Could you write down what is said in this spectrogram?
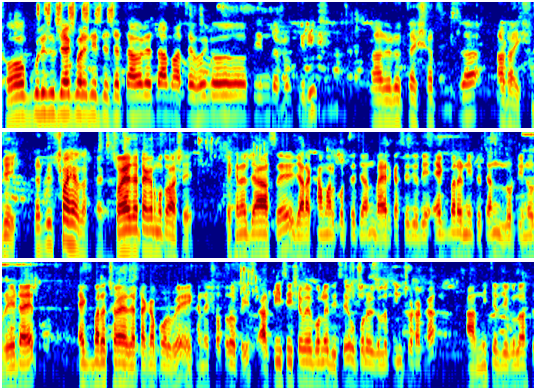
সবগুলি যদি একবারে নিতে চায় তাহলে দাম আছে হইল তিন দশক তিরিশ আর হইল চার সাতটা আড়াইশ। জি। তাতে ছয় হাজার টাকা। ছয় হাজার টাকার মতো আসে। এখানে যা আছে যারা খামার করতে চান ভাইয়ের কাছে যদি একবারে নিতে চান লটিনো রেড আয়ের একবারে ছয় হাজার টাকা পড়বে এখানে সতেরো পিস আর পিস হিসেবে বলে দিছে উপরেরগুলো তিনশো টাকা আর নিচের যেগুলো আছে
